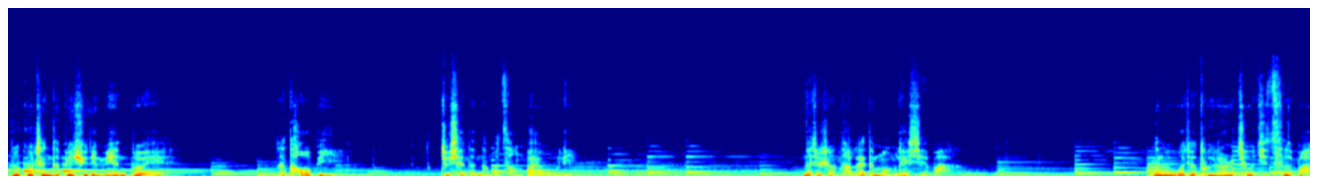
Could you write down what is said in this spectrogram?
如果真的必须得面对，那逃避就显得那么苍白无力。那就让它来的猛烈些吧。那么我就退而求其次吧，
